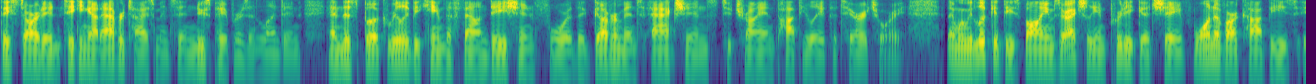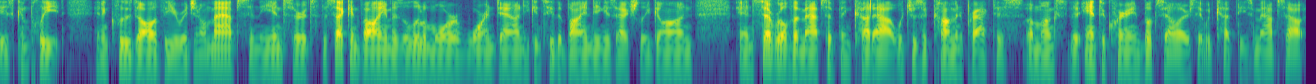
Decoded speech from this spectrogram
they started taking out advertisements in newspapers in London. And this book really became the foundation for the government's actions to try and populate the territory. And when we look at these volumes, they're actually in pretty good shape. One of our copies is complete. It includes all of the original maps and the inserts. The second volume is a little more worn down. You can see the binding is actually gone. And several of the maps have been cut out, which was a common practice amongst the antiquarian booksellers. that would cut these maps out,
